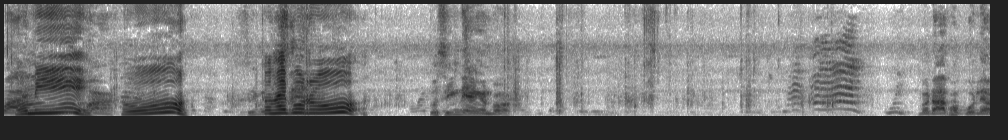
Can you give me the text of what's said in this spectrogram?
ว่าโอ้มีว่าโอ้สวิตช์ต้องให้ผู้รู้ ตัวสิงแดงกันบ่บ่ดาพ่อกดแล้ว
